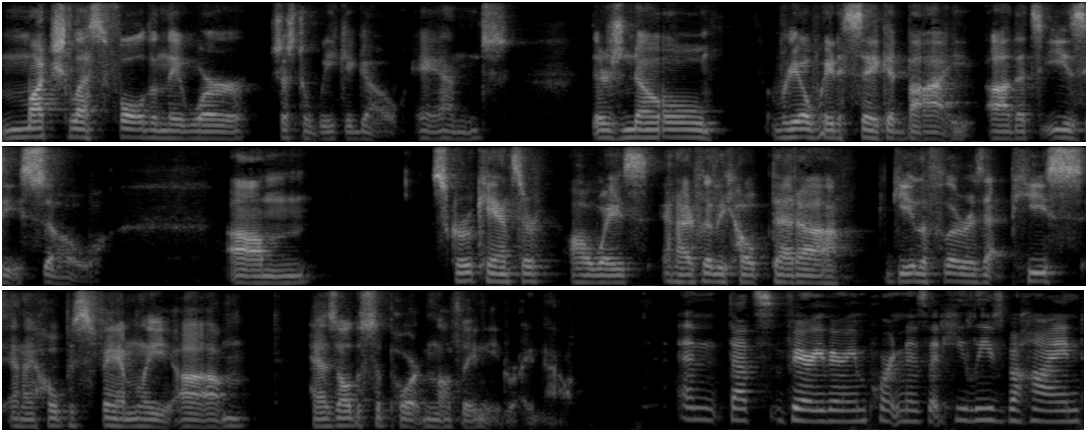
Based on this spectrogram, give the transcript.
much less full than they were just a week ago. And there's no real way to say goodbye uh, that's easy. So, um, screw cancer always. And I really hope that uh, Guy Lafleur is at peace, and I hope his family um, has all the support and love they need right now and that's very very important is that he leaves behind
